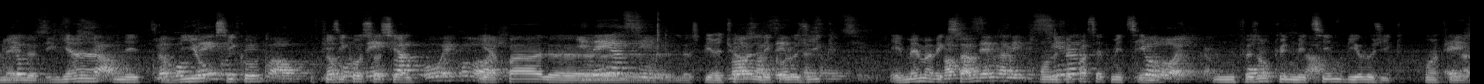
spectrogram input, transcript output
mais le bien-être bio-psycho-physico-social. Il n'y a pas le spirituel, l'écologique. Et même avec ça, on ne fait pas cette médecine. Nous ne faisons qu'une médecine biologique. Point final.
